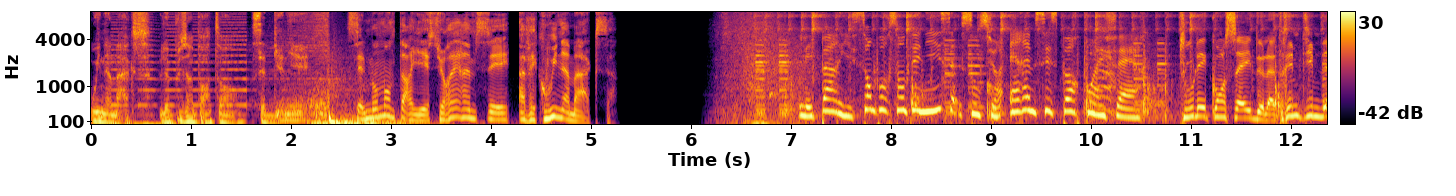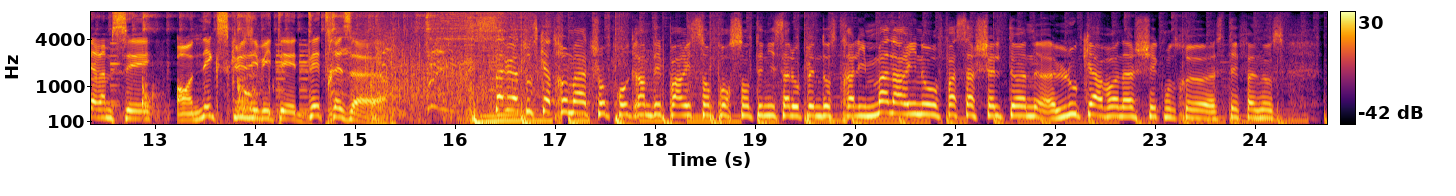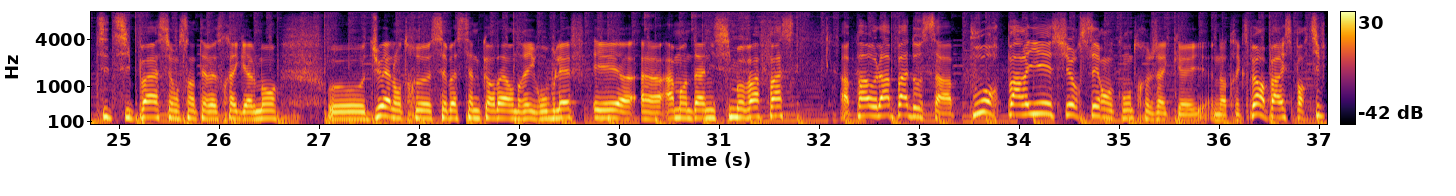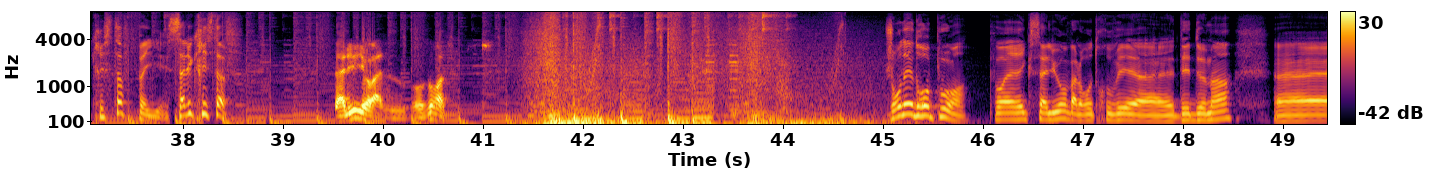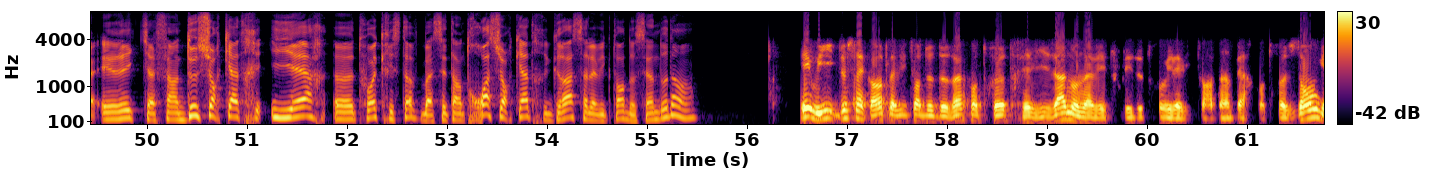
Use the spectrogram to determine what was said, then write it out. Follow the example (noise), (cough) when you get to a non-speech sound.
Winamax, le plus important, c'est de gagner. C'est le moment de parier sur RMC avec Winamax. Les paris 100% tennis sont sur rmcsport.fr. Tous les conseils de la Dream Team d'RMC en exclusivité dès 13h. Salut à tous, 4 matchs au programme des paris 100% tennis à l'Open d'Australie. Manarino face à Shelton, Luca Von contre Stefanos Tsitsipas et on s'intéressera également au duel entre Sébastien Corda, Andrei Roublev et euh, Amanda Anisimova face à Paola Badosa. Pour parier sur ces rencontres, j'accueille notre expert en paris sportif Christophe Payet. Salut Christophe Salut Johan, bonjour à tous. Journée de repos hein pour Eric Salio, on va le retrouver euh, dès demain. Euh, Eric qui a fait un 2 sur 4 hier. Euh, toi, Christophe, bah, c'est un 3 sur 4 grâce à la victoire d'Océane Dodin. Hein. Et eh oui, 2,50, la victoire de Dodin contre Trevisan. On avait tous les deux trouvé la victoire d'Imbert contre Zang.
